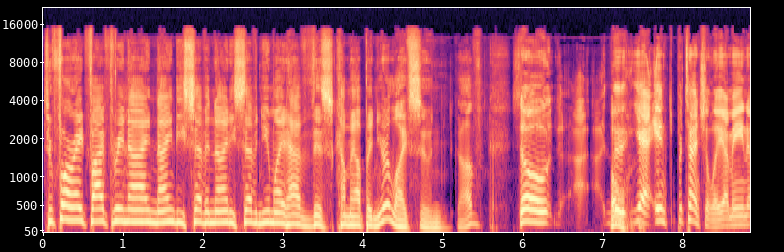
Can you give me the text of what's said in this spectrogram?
248 539 9797. You might have this come up in your life soon, Gov. So, uh, the, Oh. yeah, in, potentially. I mean,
